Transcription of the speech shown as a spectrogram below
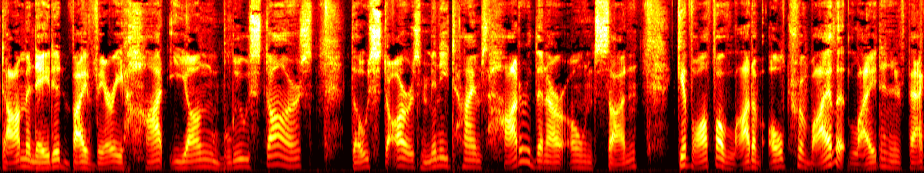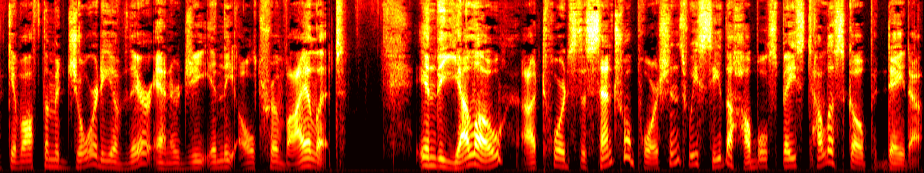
dominated by very hot young blue stars. Those stars many times hotter than our own sun give off a lot of ultraviolet light and in fact give off the majority of their energy in the ultraviolet. In the yellow uh, towards the central portions, we see the Hubble Space Telescope data.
